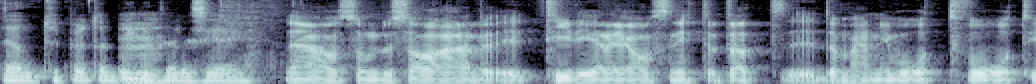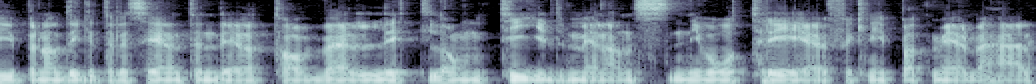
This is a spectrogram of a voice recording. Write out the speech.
den typen av mm. digitalisering. Mm. Ja, och som du sa här tidigare i avsnittet att de här nivå 2-typerna av digitalisering tenderar att ta väldigt lång tid medan nivå 3 är förknippat mer med det här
